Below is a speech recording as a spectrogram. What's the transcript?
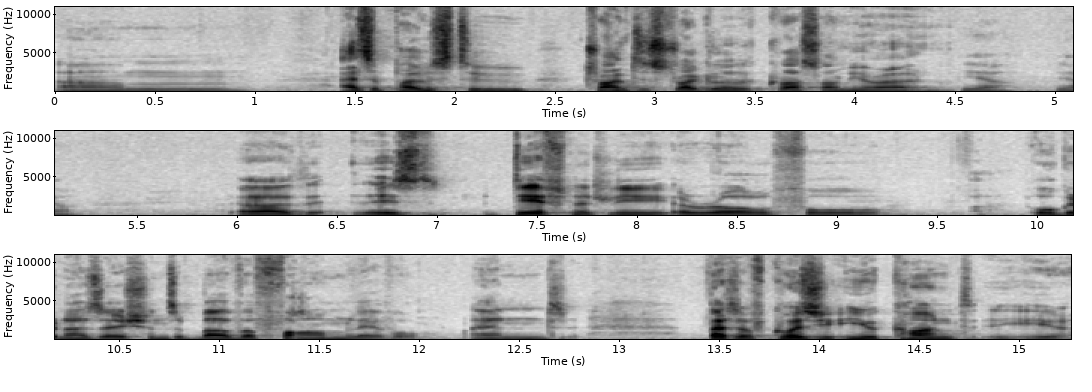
Um, As opposed to trying to struggle across on your own. Yeah, yeah. Uh, there's definitely a role for organizations above a farm level. And, but of course, you, you can't, you know,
